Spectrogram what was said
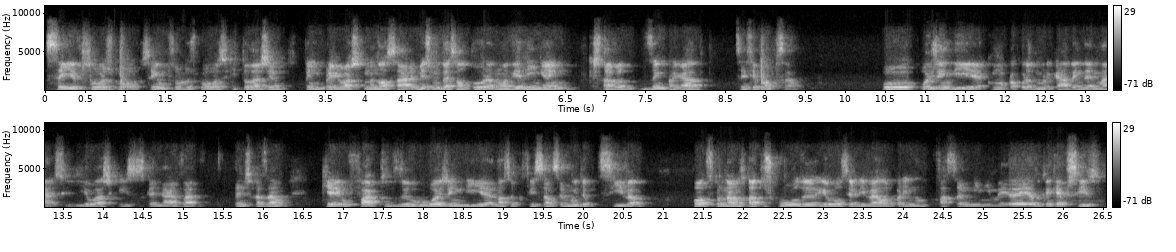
saía pessoas boas, saíam pessoas boas e toda a gente tem emprego. Eu acho que na nossa área, mesmo dessa altura, não havia ninguém que estava desempregado sem ser opção. Hoje em dia, com a procura de mercado, ainda é mais. E eu acho que isso, se calhar, vai, tens razão, que é o facto de hoje em dia a nossa profissão ser muito apetecível, pode se tornar um status quo de eu vou ser developer e não faço a mínima ideia do que é que é preciso.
